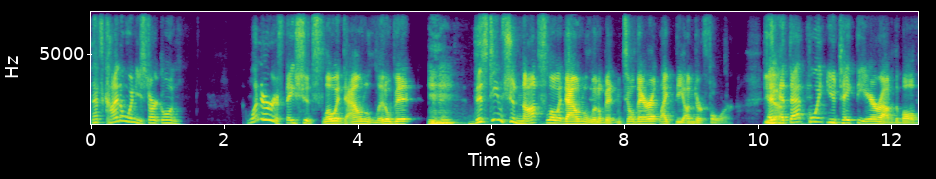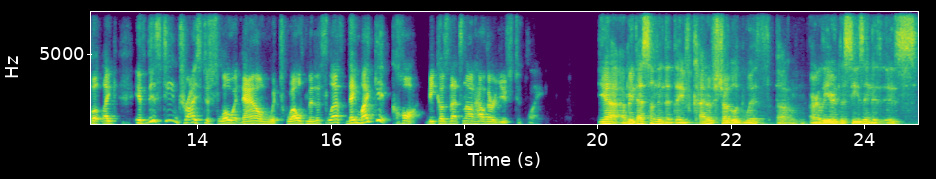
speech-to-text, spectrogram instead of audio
that's kind of when you start going, I wonder if they should slow it down a little bit. Mm-hmm. This team should not slow it down a little bit until they're at like the under four. Yeah. And at that point, you take the air out of the ball. But like, if this team tries to slow it down with 12 minutes left, they might get caught because that's not how they're used to playing. Yeah, I mean that's something that they've kind of struggled with um, earlier in the season is, is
